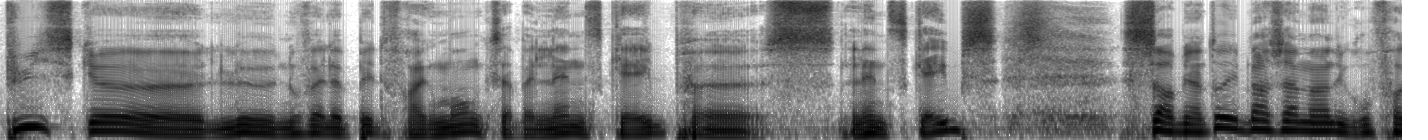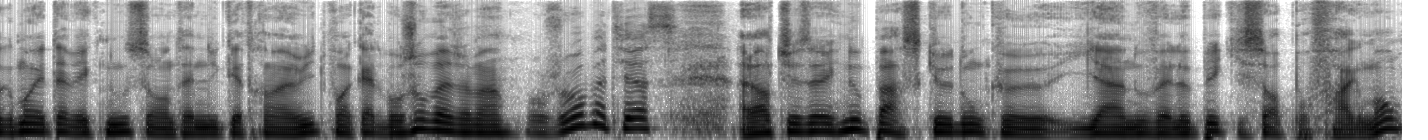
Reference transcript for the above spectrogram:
puisque le nouvel EP de Fragment qui s'appelle Landscape, euh, Landscapes sort bientôt. Et Benjamin du groupe Fragment est avec nous sur l'antenne du 88.4. Bonjour Benjamin. Bonjour Mathias. Alors tu es avec nous parce que donc il y a un nouvel EP qui sort pour Fragment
